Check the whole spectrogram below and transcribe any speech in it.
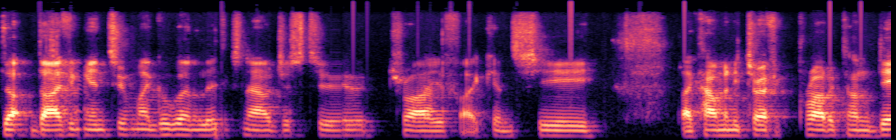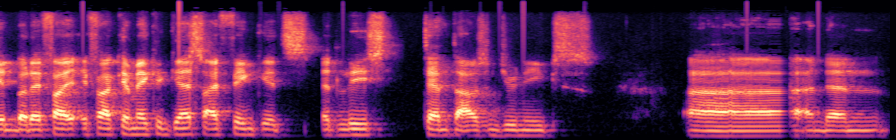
d- diving into my Google Analytics now just to try if I can see like how many traffic Product Hunt did. But if I if I can make a guess, I think it's at least ten thousand uniques uh, and then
